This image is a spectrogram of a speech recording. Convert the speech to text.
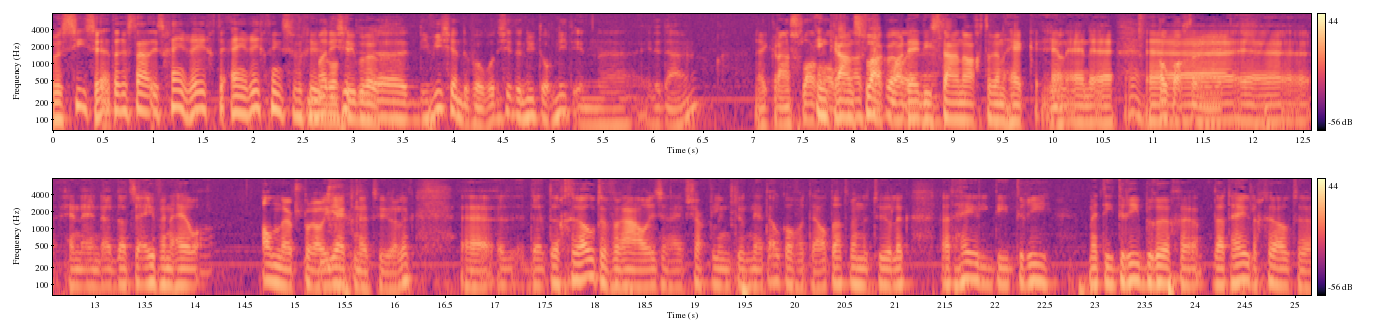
Precies, hè? er is, daar is geen eenrichtingsverkeer Maar die, op die zitten, brug. eh, die bijvoorbeeld, die zitten nu toch niet in, eh, in de duinen? Nee, kraansvlak. in. Kraansvlak, wel, maar die, staan achter een hek. En, Ja. en, eh, Ja, ook achter een eh, hek. en, en dat is even een heel ander project natuurlijk. Eh, de, de grote verhaal is, en heeft Jacqueline natuurlijk net ook al verteld, dat we natuurlijk dat hele, die drie, met die drie bruggen dat hele grote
